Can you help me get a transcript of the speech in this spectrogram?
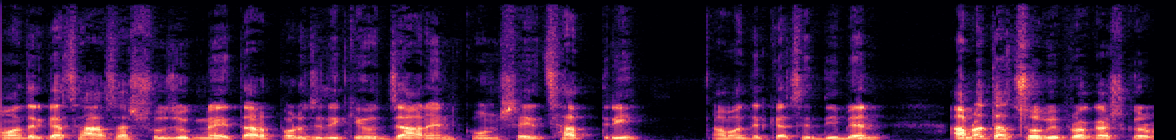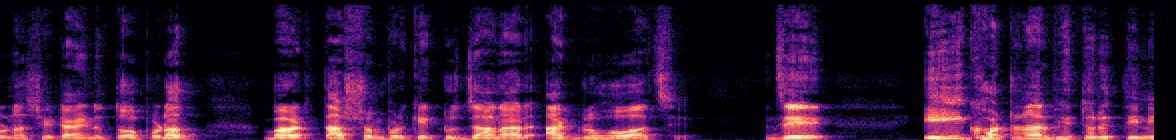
আমাদের কাছে আসার সুযোগ নেই, তারপরে যদি কেউ জানেন কোন সেই ছাত্রী আমাদের কাছে দিবেন, আমরা তার ছবি প্রকাশ করব না, সেটা আইনত অপরাধ, বাট তার সম্পর্কে একটু জানার আগ্রহ আছে, যে এই ঘটনার ভিতরে তিনি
